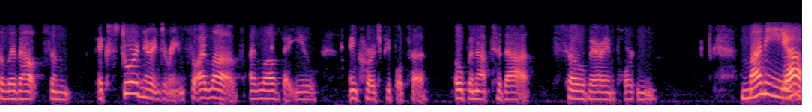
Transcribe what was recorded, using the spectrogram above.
to live out some extraordinary dreams. So I love, I love that you encourage people to open up to that. So very important. Money. Yeah.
